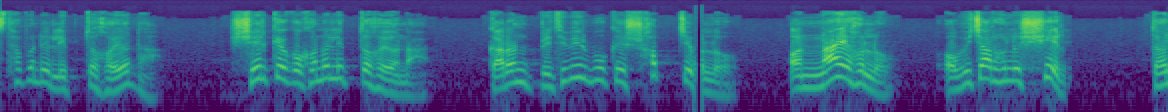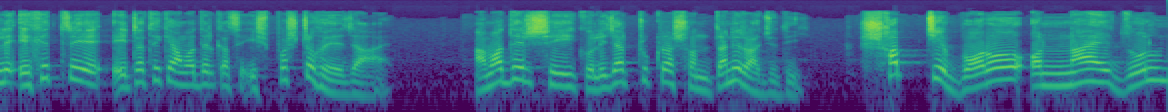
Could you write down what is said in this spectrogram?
স্থাপনে লিপ্ত হয়েও না, শেরকে কখনো লিপ্ত হয়েও না, কারণ পৃথিবীর বুকে সবচেয়ে বলো অন্যায় হলো, অবিচার হলো শের। তাহলে এক্ষেত্রে এটা থেকে আমাদের কাছে স্পষ্ট হয়ে যায়, আমাদের সেই কলিজার টুকরা সন্তানেরা যদি সবচেয়ে বড় অন্যায়, জুলম,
